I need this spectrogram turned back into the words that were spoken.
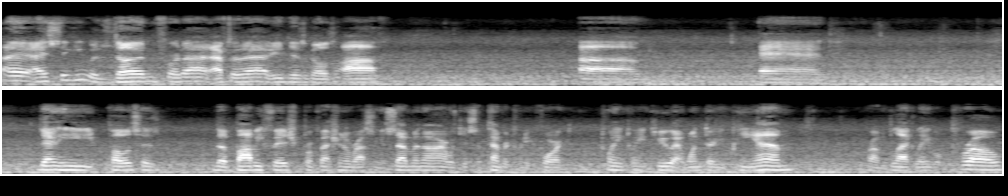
I I think he was done for that. After that, he just goes off. Um, and then he posts his the Bobby Fish Professional Wrestling Seminar, which is September 24th, 2022 at 1.30 p.m. from Black Label Pro.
